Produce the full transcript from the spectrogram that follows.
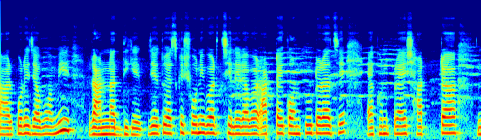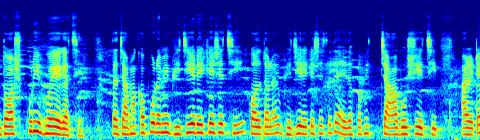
তারপরে যাব আমি রান্নার দিকে। যেহেতু আজকে শনিবার, ছেলের আবার আটটায় কম্পিউটার আছে, এখন প্রায় সাতটা দশ কুড়ি হয়ে গেছে। তা জামা কাপড় আমি ভিজিয়ে রেখে এসেছি, কলতলায় ভিজিয়ে রেখে এসেছি এই দেখো আমি চা বসিয়েছি। আর এটা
